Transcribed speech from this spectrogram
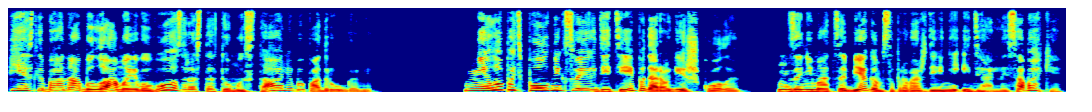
если бы она была моего возраста, то мы стали бы подругами». Не лопать полдник своих детей по дороге из школы, заниматься бегом в сопровождении идеальной собаки,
